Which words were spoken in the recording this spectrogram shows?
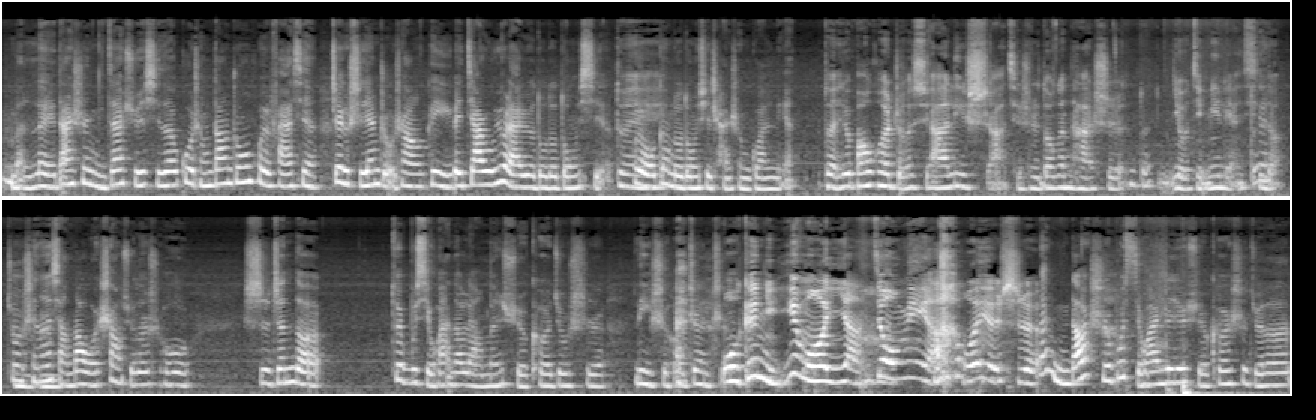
门类，但是你在学习的过程当中会发现，这个时间轴上可以被加入越来越多的东西，会有更多东西产生关联。对，就包括哲学啊、历史啊，其实都跟它是对有紧密联系的。就谁能想到我上学的时候，是真的最不喜欢的两门学科就是历史和政治。我跟你一模一样，救命啊！我也是。那你当时不喜欢这些学科，是觉得？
